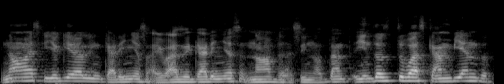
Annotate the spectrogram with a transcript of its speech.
No, es que yo quiero a alguien cariñoso. Ahí vas de cariñoso. No, pues así no tanto. Y entonces tú vas cambiando.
